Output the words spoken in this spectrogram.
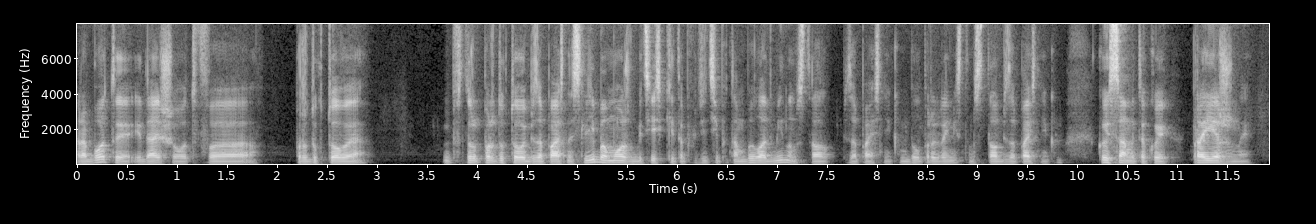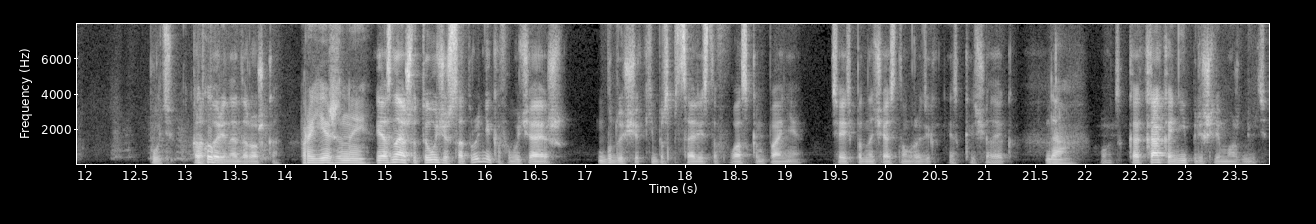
работы и дальше вот в продуктовые в продуктовую безопасность, либо, может быть, есть какие-то пути, типа там был админом, стал безопасником, был программистом, стал безопасником. Какой самый такой проезженный путь, проторенная дорожка? Проезженный. Я знаю, что ты учишь сотрудников, обучаешь будущих киберспециалистов у вас в компании. У тебя есть под начальством вроде как несколько человек. Да. Вот. Как, как они пришли, может быть?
